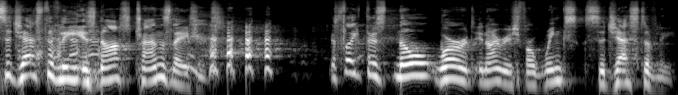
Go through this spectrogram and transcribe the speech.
suggestively is not translated. It's like there's no word in Irish for winks suggestively.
